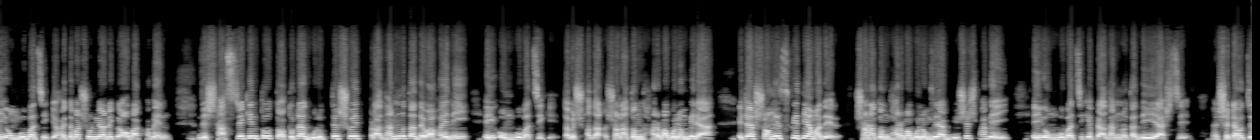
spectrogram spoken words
এই অম্বুবাচীকে, হয়তোবা শুনলে অনেকে অবাক হবেন যে শাস্ত্রে কিন্তু ততটা গুরুত্বের সহিত প্রাধান্যতা দেওয়া হয়নি এই অম্বুবাচীকে। তবে সনাতন ধর্মাবলম্বীরা এটার সংস্কৃতি আমাদের। সনাতন ধর্মাবলম্বীরা বিশেষভাবেই এই অম্বুবাচীকে প্রাধান্যতা দিয়ে আসছে। সেটা হচ্ছে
